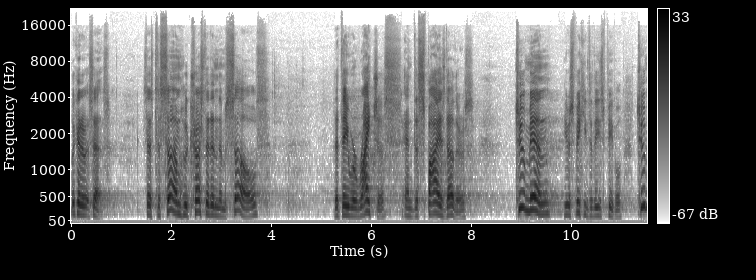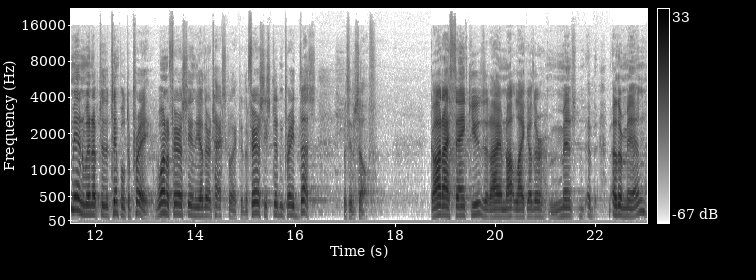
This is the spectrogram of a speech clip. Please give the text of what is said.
Look at what it says. It says, To some who trusted in themselves that they were righteous and despised others, two men, he was speaking to these people, two men went up to the temple to pray, one a Pharisee and the other a tax collector. The Pharisee stood and prayed thus with himself God, I thank you that I am not like other men, other men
